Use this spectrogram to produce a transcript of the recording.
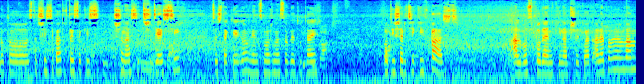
no to 130 batów to jest jakieś 13,30 coś takiego, więc można sobie tutaj po t-shirciki wpaść albo spodenki na przykład, ale powiem Wam,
